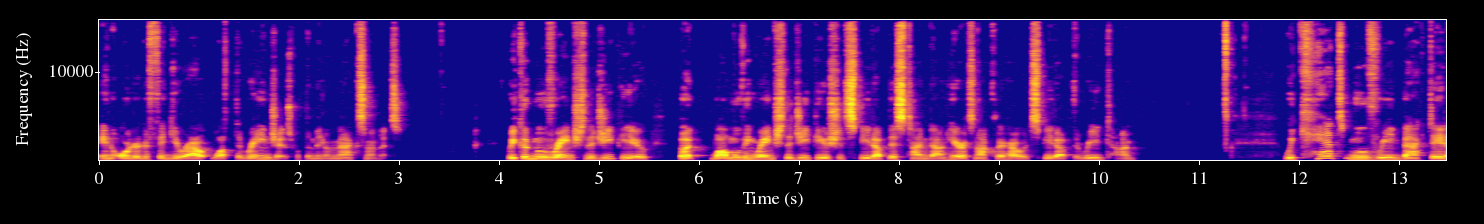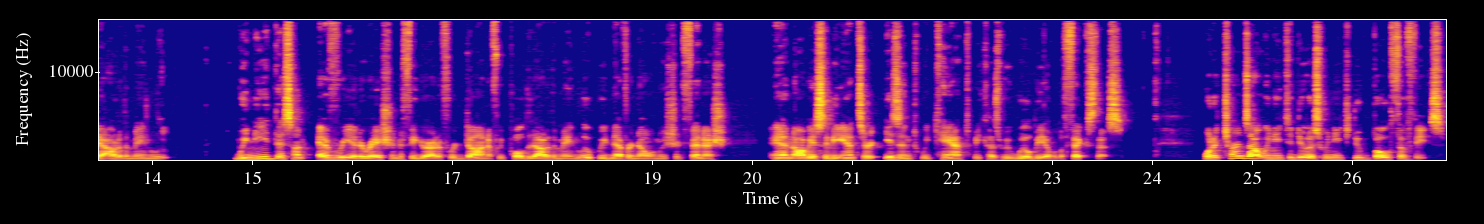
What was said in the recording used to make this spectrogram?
in order to figure out what the range is, what the minimum maximum is. We could move range to the GPU, but while moving range to the GPU should speed up this time down here, it's not clear how it would speed up the read time. We can't move read back data out of the main loop. We need this on every iteration to figure out if we're done. If we pulled it out of the main loop, we'd never know when we should finish. And obviously the answer isn't we can't because we will be able to fix this. What it turns out we need to do is we need to do both of these.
